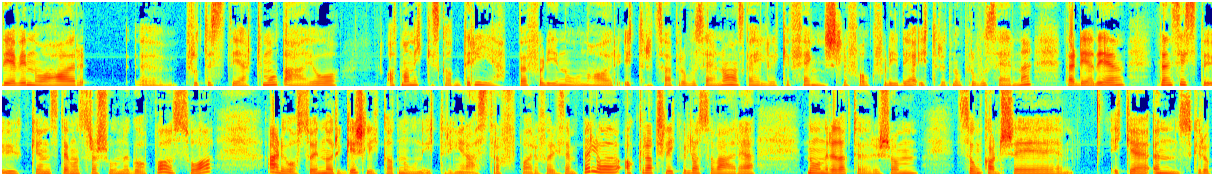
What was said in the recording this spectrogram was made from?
det vi nå har eh, protestert mot, er jo at man ikke skal drepe fordi noen har ytret seg provoserende. Og Man skal heller ikke fengsle folk fordi de har ytret noe provoserende. Det er det de, den siste ukens demonstrasjoner går på. Og så er det jo også i Norge slik at noen ytringer er straffbare, f.eks. Og akkurat slik vil det også være noen redaktører som, som kanskje ikke ønsker å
